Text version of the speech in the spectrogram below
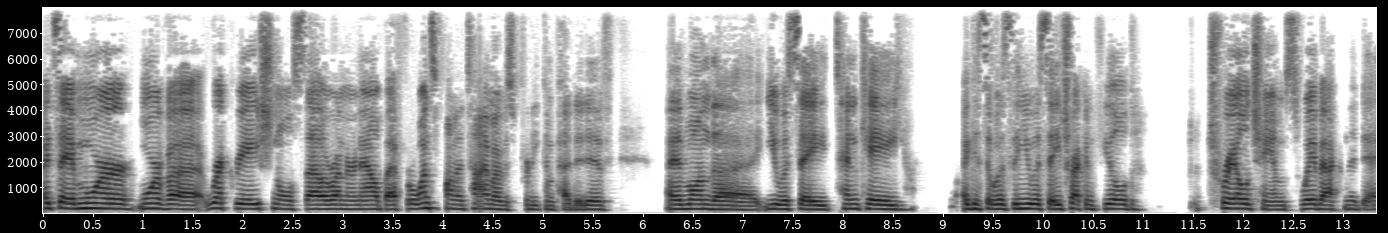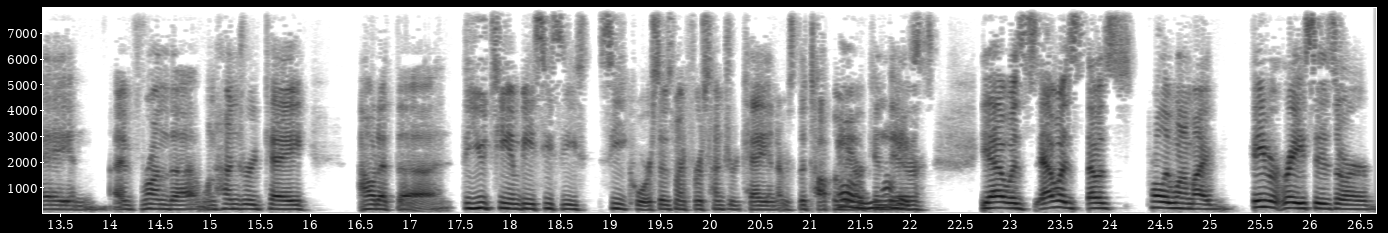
I'd say I'm more, more of a recreational style runner now, but for once upon a time, I was pretty competitive. I had won the USA 10K. I guess it was the USA track and field trail champs way back in the day. And I've run the 100K out at the the UTMB CCC course. That was my first 100K and I was the top oh, American oh, nice. there. Yeah, it was that was that was probably one of my favorite races or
